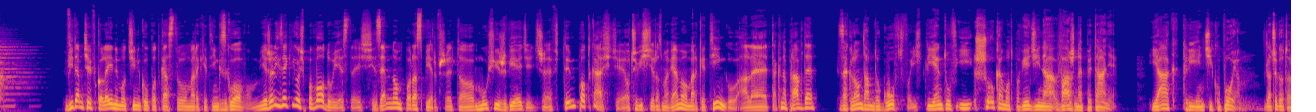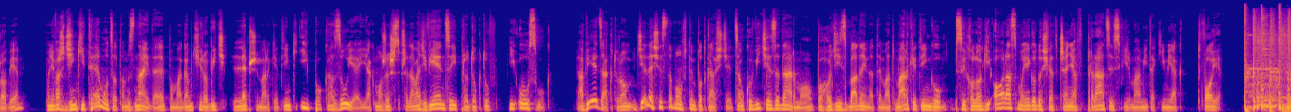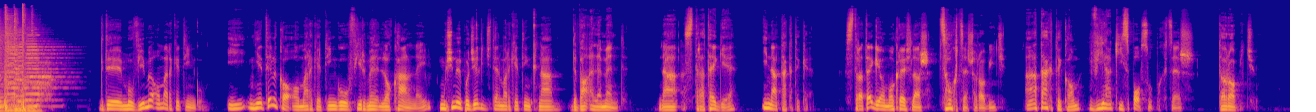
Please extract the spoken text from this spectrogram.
Witam Cię w kolejnym odcinku podcastu Marketing z Głową. Jeżeli z jakiegoś powodu jesteś ze mną po raz pierwszy, to musisz wiedzieć, że w tym podcaście oczywiście rozmawiamy o marketingu, ale tak naprawdę zaglądam do głów Twoich klientów i szukam odpowiedzi na ważne pytanie: jak klienci kupują? Dlaczego to robię? Ponieważ dzięki temu, co tam znajdę, pomagam Ci robić lepszy marketing i pokazuję, jak możesz sprzedawać więcej produktów i usług. A wiedza, którą dzielę się z Tobą w tym podcaście całkowicie za darmo, pochodzi z badań na temat marketingu, psychologii oraz mojego doświadczenia w pracy z firmami takimi jak Twoje. Gdy mówimy o marketingu, i nie tylko o marketingu firmy lokalnej, musimy podzielić ten marketing na dwa elementy: na strategię i na taktykę. Strategią określasz, co chcesz robić, a taktyką, w jaki sposób chcesz to robić.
